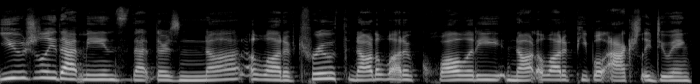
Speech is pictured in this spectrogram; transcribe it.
Usually that means that there's not a lot of truth, not a lot of quality, not a lot of people actually doing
